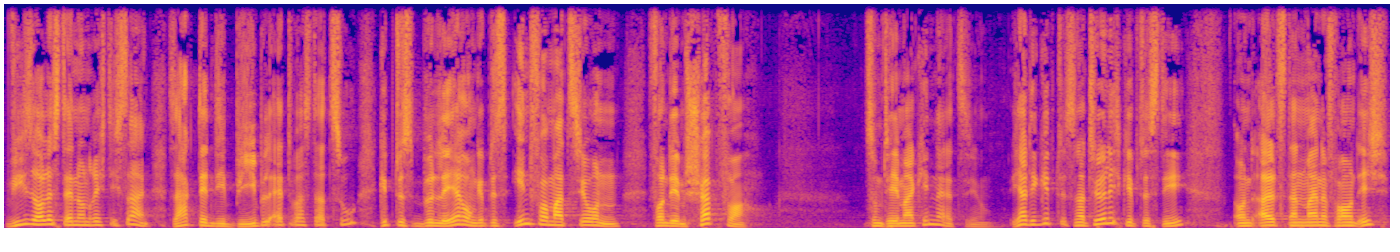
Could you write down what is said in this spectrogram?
wie soll es denn nun richtig sein? Sagt denn die Bibel etwas dazu? Gibt es Belehrung, gibt es Informationen von dem Schöpfer? Zum Thema Kindererziehung. Ja, die gibt es, natürlich gibt es die. Und als dann meine Frau und ich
